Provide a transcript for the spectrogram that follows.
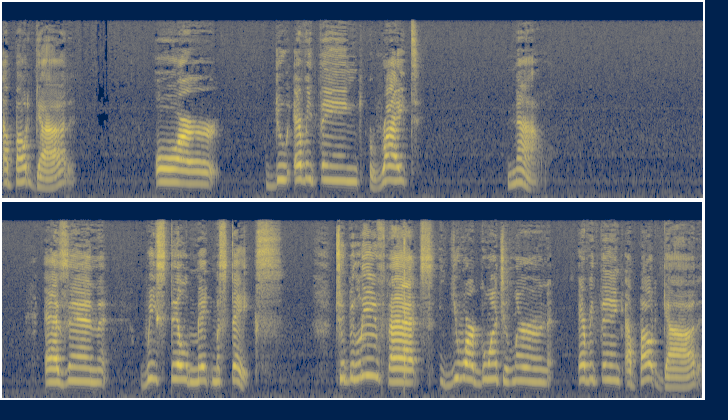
about God or do everything right now. As in, we still make mistakes. To believe that you are going to learn everything about God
